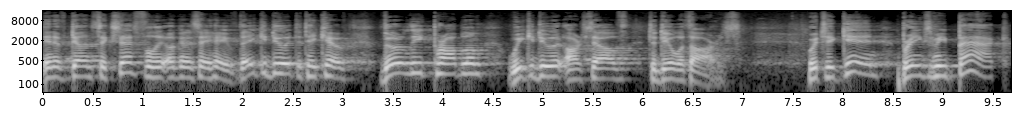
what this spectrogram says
and if done successfully, are going to say, hey, if they could do it to take care of their leak problem, we could do it ourselves to deal with ours. Which again brings me back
